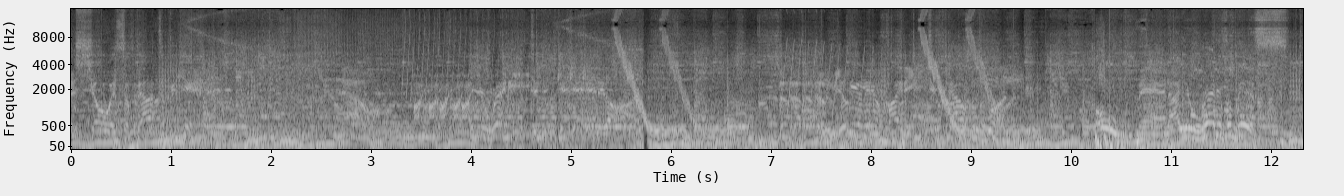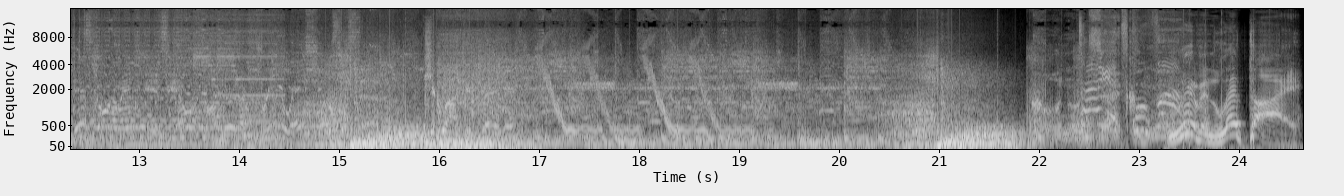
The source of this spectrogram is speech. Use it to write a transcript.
the show is about to begin. Now, are, are- are you ready to get, get it on? The, the, the Millionaire Fighting 2001. Oh man, are you ready for this? This tournament is held under the free ratio system. Keep rocking, baby. Live and let die.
